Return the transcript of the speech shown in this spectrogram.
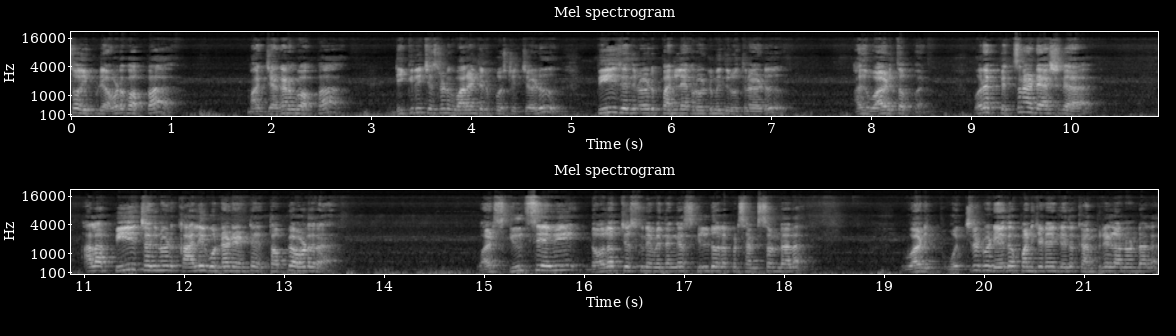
సో ఇప్పుడు ఎవడ గొప్ప? మా జగన్ గొప్ప డిగ్రీ చేసినోడు వాలంటీర్ పోస్ట్ ఇచ్చాడు పీజీ చదివినోడు పని లేక రోడ్డు మీద తిరుగుతున్నాడు అది వాడి తప్పు అని ఒరే పిచ్చన డాష్గా అలా పీజీ చదివినోడు ఖాళీగా ఉన్నాడంటే తప్పు ఎవడరా వాడి స్కిల్స్ ఏవి? డెవలప్ చేసుకునే విధంగా స్కిల్ డెవలప్మెంట్ సెంటర్స్ ఉండాలా? వాడు వచ్చినటువంటి ఏదో పని చేయడానికి ఏదో కంపెనీలోనే ఉండాలా?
